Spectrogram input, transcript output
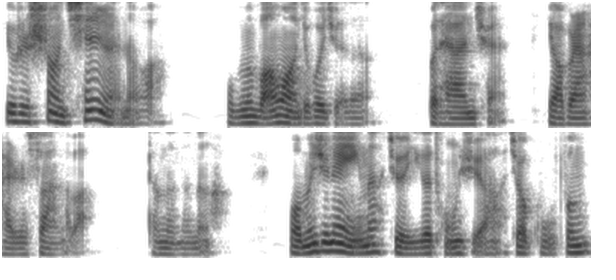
又是上千元的话。我们往往就会觉得不太安全，要不然还是算了吧，等等等等哈。我们训练营呢就有一个同学哈，叫古风。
